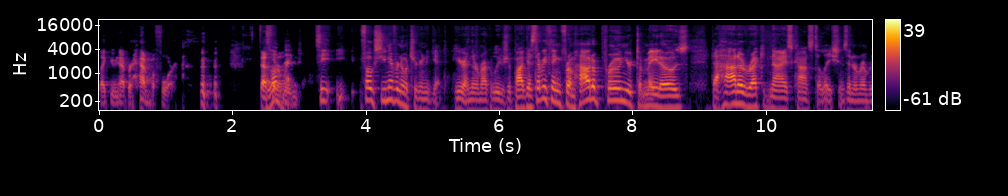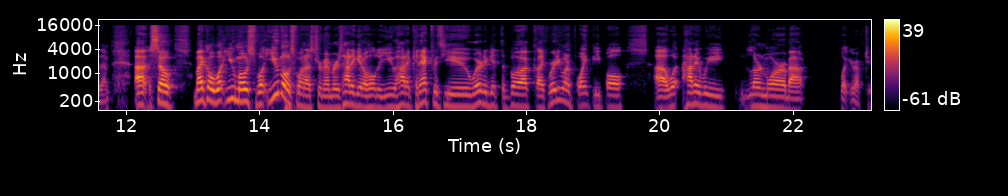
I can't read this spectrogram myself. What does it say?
like you never have before. That's what I'm that. reading. See, folks, you never know what you're going to get here on the Remarkable Leadership Podcast. Everything from how to prune your tomatoes to how to recognize constellations and remember them. Uh, so, Michael, what you most what you most want us to remember is how to get a hold of you, how to connect with you, where to get the book, like where do you want to point people? Uh, what how do we learn more about what you're up to?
